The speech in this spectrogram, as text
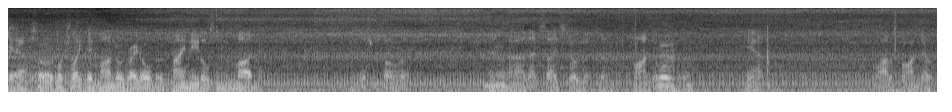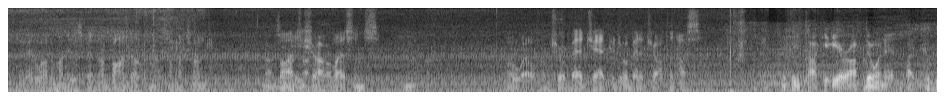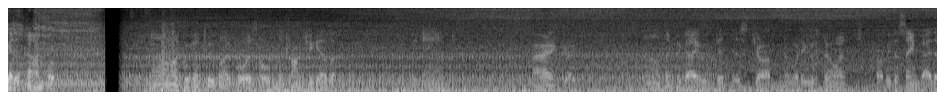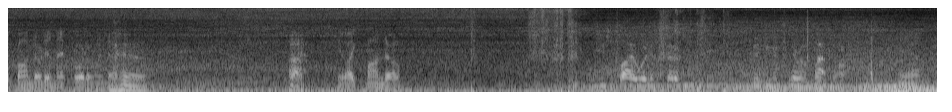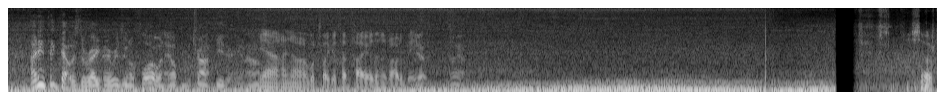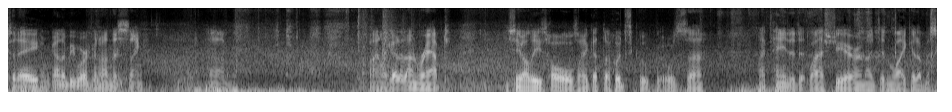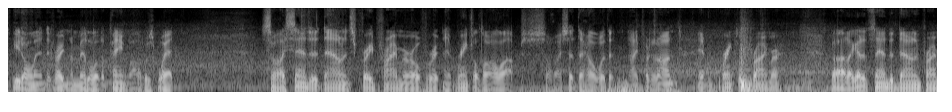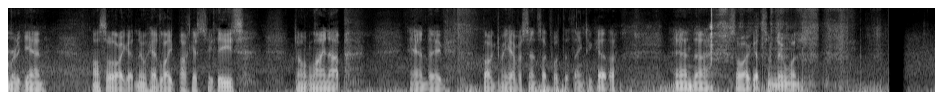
Yeah, so it looks like they bondoed right over the pine needles in the mud. This was over. And uh, that side still got the bondo Yeah. over there. Yeah. A lot of bondo. They had a lot of money to spend on bondo, not so much on Not so body much shop that. lessons. Oh well, I'm sure Bad Chad could do a better job than us. If he'd talk your ear off doing it, but he'll get it done. We got two by fours holding the trunk together. Be damned. I ain't good. I don't think the guy who did this job knew what he was doing. It's probably the same guy that bondoed in that quarter window. ah, he liked bondo. use plywood instead of making it their own platform. I didn't think that was the right original floor when I opened the trunk either, you know? Yeah, I know. It looks like it's up higher than it ought to be. Yep. Oh yeah. So today I'm going to be working on this thing. Um, finally got it unwrapped. You see all these holes? I got the hood scoop. It was uh, I painted it last year and I didn't like it. A mosquito landed right in the middle of the paint while it was wet. So I sanded it down and sprayed primer over it and it wrinkled all up. So I said the hell with it and I put it on in wrinkled primer. But I got it sanded down and primered again. Also, I got new headlight buckets. See, these don't line up, and they've bugged me ever since I put the thing together. And uh, so I got some new ones.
